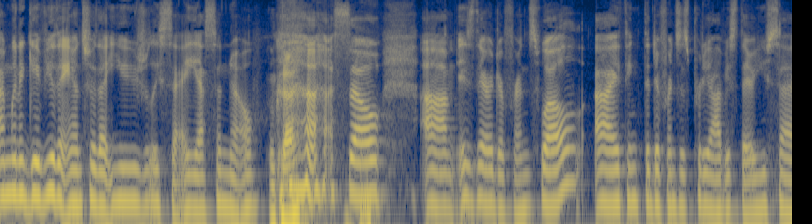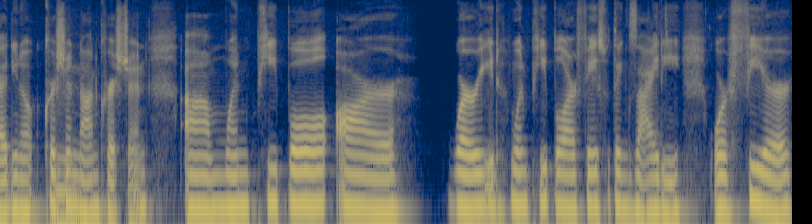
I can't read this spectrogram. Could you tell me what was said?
I'm going to give you the answer that you usually say yes and no. Okay. so, um, is there a difference? Well, I think the difference is pretty obvious there. You said, you know, Christian, mm. non Christian. Um, when people are worried, when people are faced with anxiety or fear,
